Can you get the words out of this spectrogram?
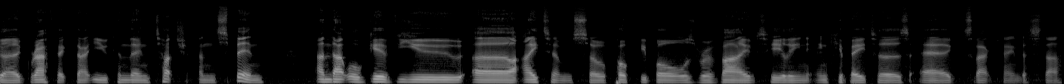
uh, graphic that you can then touch and spin and that will give you uh, items, so Pokeballs, revives, healing, incubators, eggs, that kind of stuff.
